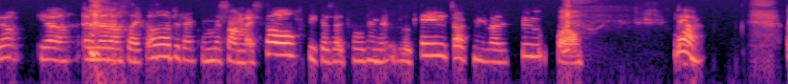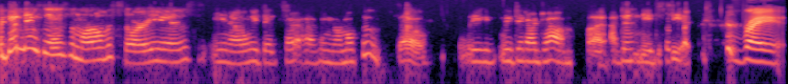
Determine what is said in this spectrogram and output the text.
Yeah, yeah. And then I was like, oh, did I bring this on myself because I told him it was okay to talk to me about his poop? Well, yeah, the good news is the moral of the story is, you know, we did start having normal food. So we we did our job, but I didn't need to see it. right.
